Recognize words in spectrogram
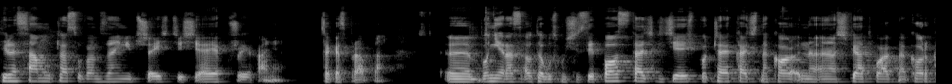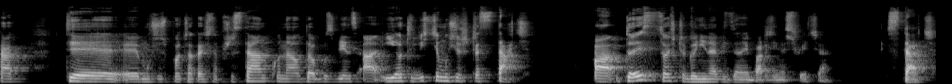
tyle samo czasu wam zajmie przejście się, jak przyjechanie. Taka jest prawda. E, Bo nieraz autobus musi sobie postać gdzieś, poczekać na, kor- na, na światłach, na korkach. Ty e, musisz poczekać na przystanku na autobus, więc a i oczywiście musisz jeszcze stać. A to jest coś, czego nienawidzę najbardziej na świecie. Stać.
